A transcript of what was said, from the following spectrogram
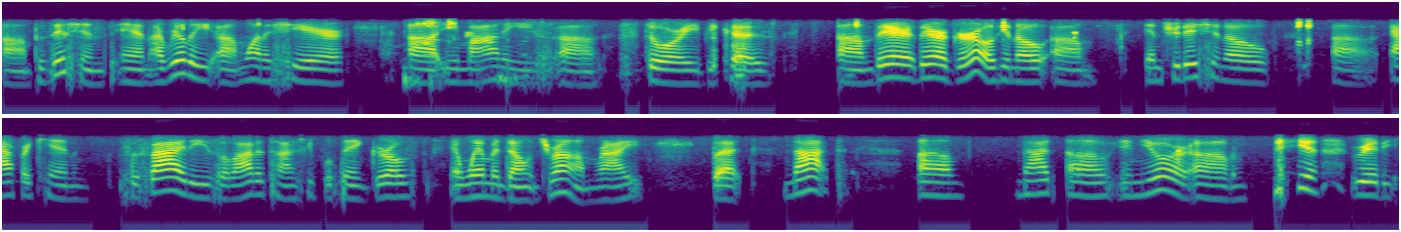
um, positions, and I really um, want to share uh, Imani's uh, story because um, there there are girls, you know, um, in traditional uh, African societies. A lot of times people think girls and women don't drum, right? But not um, not uh, in your um, really,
